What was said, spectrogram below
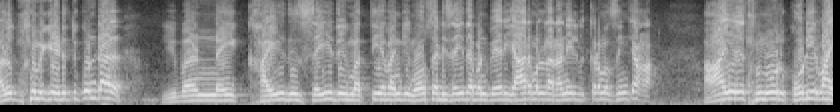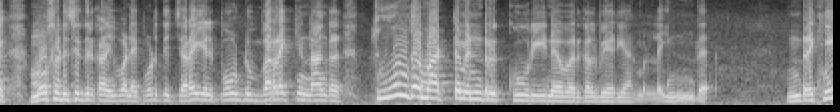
அழுத்தமிகை எடுத்துக்கொண்டால் இவனை கைது செய்து மத்திய வங்கி மோசடி செய்தவன் பேர் யாருமல்ல ரணில் விக்ரமசிங்கா. ஆயிரத்தி நூறு கோடி ரூபாய் மோசடி செய்திருக்கான். இவனை பொடுத்து சிறையில் போடும் வரைக்கும் நாங்கள் தூங்க மாட்டோம் என்று கூறினவர்கள் வேறு யாருமல்ல. இந்த இன்றைக்கு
